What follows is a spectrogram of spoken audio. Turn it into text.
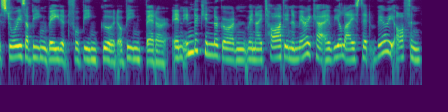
stories are being rated for being good or being better. And in the kindergarten when i taught in america i realized that very often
